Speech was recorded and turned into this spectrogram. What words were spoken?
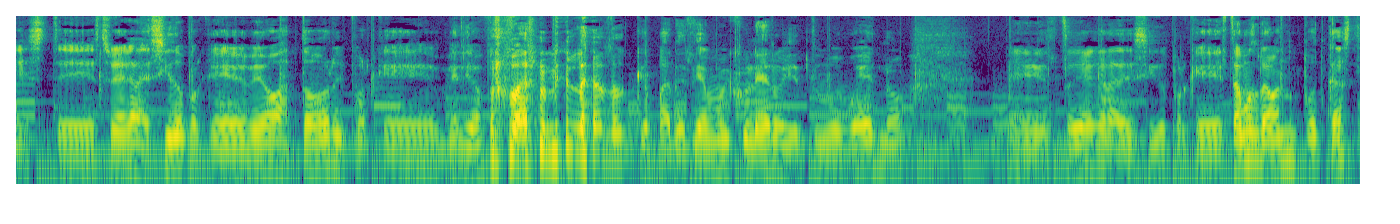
Este, estoy agradecido porque veo a Thor y porque me dio a probar un helado que parecía muy culero y estuvo bueno. Eh, estoy agradecido porque estamos grabando un podcast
